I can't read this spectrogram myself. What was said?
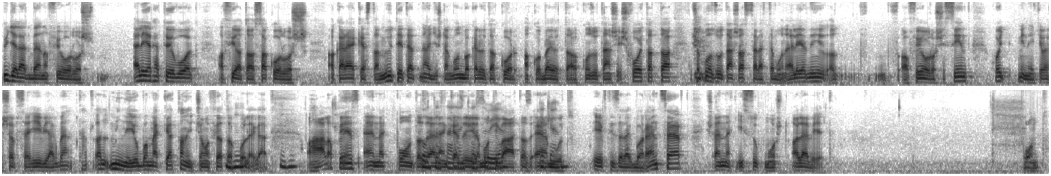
ügyeletben a főorvos elérhető volt, a fiatal szakorvos akár elkezdte a műtétet, ne Isten gondba került, akkor, akkor bejött a konzultáns és folytatta, és a konzultáns azt szerette volna elérni, a, a főorvosi szint, hogy minél kevesebb hívják be, tehát minél jobban meg kell tanítsam a fiatal uh-huh. kollégát. Uh-huh. A hálapénz ennek pont az pont ellenkezőjére ellenkezője. motiválta az elmúlt Igen. évtizedekben a rendszert, és ennek isszuk most a levét. Pont.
